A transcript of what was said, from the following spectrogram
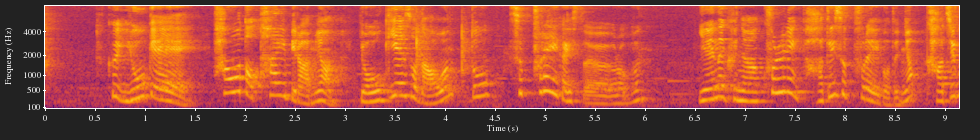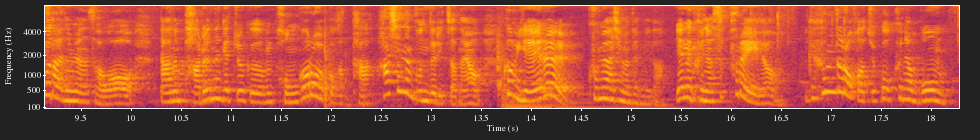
그 요게 파우더 타입이라면 여기에서 나온 또 스프레이가 있어요, 여러분. 얘는 그냥 쿨링 바디 스프레이거든요. 가지고 다니면서 나는 바르는 게 조금 번거로울 것 같아 하시는 분들 있잖아요. 그럼 얘를 구매하시면 됩니다. 얘는 그냥 스프레이예요. 이렇게 흔들어가지고 그냥 몸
